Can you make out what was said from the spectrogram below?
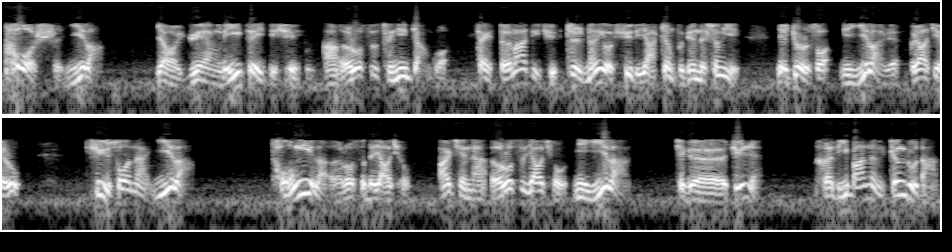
迫使伊朗要远离这一地区啊。俄罗斯曾经讲过，在德拉地区只能有叙利亚政府军的身影，也就是说，你伊朗人不要介入。据说呢，伊朗。同意了俄罗斯的要求，而且呢，俄罗斯要求你伊朗这个军人和黎巴嫩真主党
